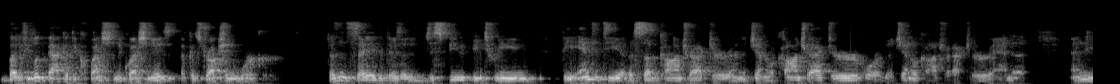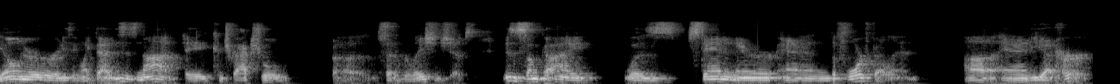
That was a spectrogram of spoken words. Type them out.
But if you look back at the question, the question is a construction worker. It doesn't say that there's a dispute between the entity of a subcontractor and a general contractor, or the general contractor and a and the owner, or anything like that. This is not a contractual uh, set of relationships. This is some guy was standing there and the floor fell in, uh, and he got hurt.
